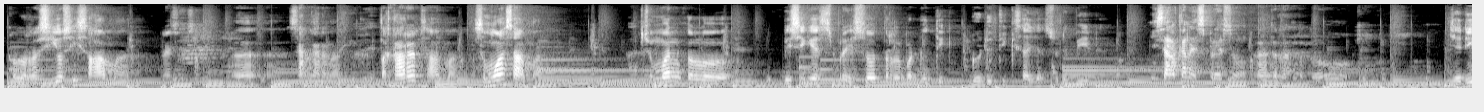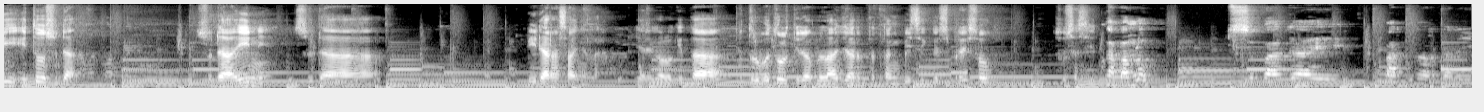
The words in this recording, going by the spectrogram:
kalau rasio sih sama. Eh, eh, Takaran sama. gitu ya. takaran sama semua sama cuman kalau basic espresso terlambat dua detik dua detik saja sudah beda misalkan espresso Ah. terlambat oh, oke. jadi itu sudah sudah ini sudah beda rasanya lah. Jadi kalau kita betul-betul tidak belajar tentang basic espresso susah sih. Nah bang Luk sebagai partner dari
